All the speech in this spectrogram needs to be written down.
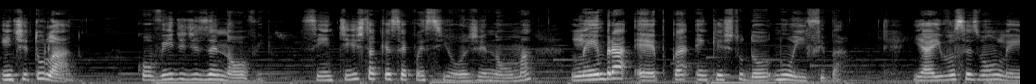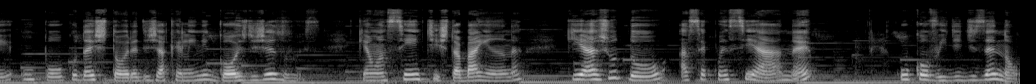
intitulado Covid-19. Cientista que sequenciou o genoma lembra a época em que estudou no IFBA. E aí vocês vão ler um pouco da história de Jaqueline Góes de Jesus, que é uma cientista baiana que ajudou a sequenciar, né, o COVID-19.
